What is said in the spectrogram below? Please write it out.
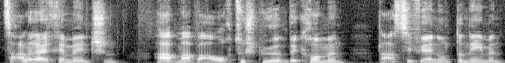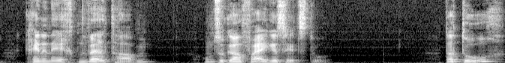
Zahlreiche Menschen haben aber auch zu spüren bekommen, dass sie für ein Unternehmen keinen echten Wert haben und sogar freigesetzt wurden. Dadurch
